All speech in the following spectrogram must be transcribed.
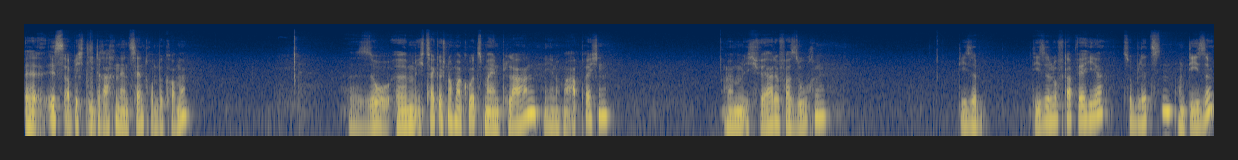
äh, ist, ob ich die Drachen ins Zentrum bekomme. So, ähm, ich zeige euch noch mal kurz meinen Plan. Hier noch mal abbrechen. Ähm, ich werde versuchen, diese, diese Luftabwehr hier zu blitzen und diese.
